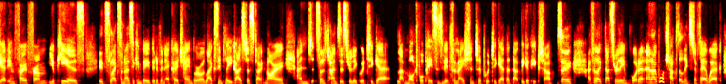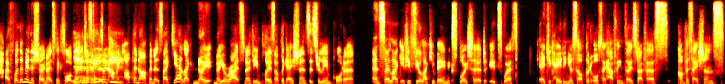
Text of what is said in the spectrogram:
get info from your peers, it's like sometimes it can be a bit of an echo chamber or like simply you guys just don't know. And sometimes it's really good to get like multiple pieces of information to put together that bigger picture. So I feel like that's really important. And I will chuck the links to Fair Work. I've put them in the show notes before, but it just keeps on coming up and up. And it's like, yeah, like know, know your rights, know the employer's obligations. It's really important. And so, like, if you feel like you're being exploited, it's worth educating yourself, but also having those diverse conversations.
